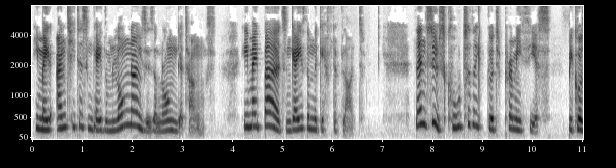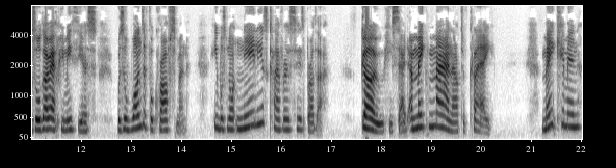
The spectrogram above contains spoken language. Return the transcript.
He made anteaters and gave them long noses and longer tongues. He made birds and gave them the gift of flight. Then Zeus called to the good Prometheus, because although Epimetheus was a wonderful craftsman, he was not nearly as clever as his brother. Go, he said, and make man out of clay. Make him in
